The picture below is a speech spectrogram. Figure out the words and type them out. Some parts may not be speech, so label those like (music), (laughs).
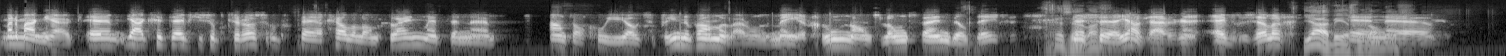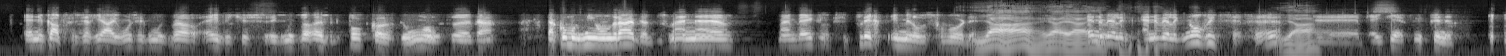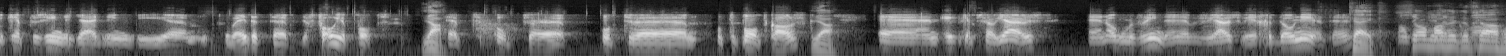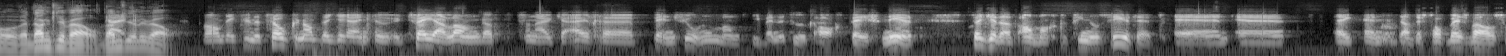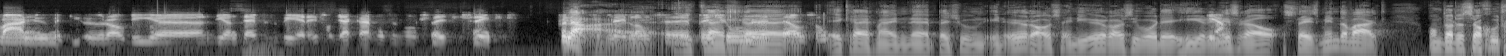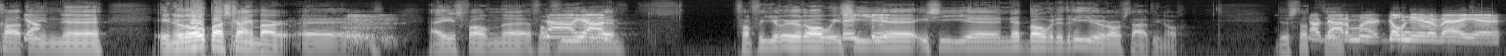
maar dat maakt niet uit. Ja, ik zit eventjes op het terras op het Gelderlandplein met een aantal goede Joodse vrienden van me. Waaronder Meijer Groen, Hans Loonstein, Wil Degen. gezellig. Dus eh, ja, het is eigenlijk eh, even gezellig. ja, weer En, anders. eh, en ik had gezegd, ja jongens, ik moet wel eventjes, ik moet wel even de podcast doen, want daar, daar kom ik niet onderuit. Dat is mijn, mijn wekelijkse plicht inmiddels geworden. ja, ja, ja. En dan wil ik, en dan wil ik nog iets zeggen. Ja. Eh, weet je, ik vind het, ik heb gezien dat jij ding die, ehm, hoe heet het, de fooiepot Ja, hebt op de, op de, op de podcast. ja. En ik heb zojuist, en ook mijn vrienden, hebben zojuist weer gedoneerd. Hè? Kijk, Want zo ik mag ik het graag horen. Dankjewel, dank Kijk. jullie wel. Want ik vind het zo knap dat jij twee jaar lang dat vanuit je eigen pensioen, want je bent natuurlijk al gepensioneerd, dat je dat allemaal gefinancierd hebt. En, eh, en, en dat is toch best wel zwaar nu met die euro die, eh, die aan het devalueren is. Want jij krijgt natuurlijk nog steeds je centjes vanuit het Nederlandse eh, ik krijg, eh, pensioenstelsel. ik krijg mijn pensioen in euro's. En die euro's die worden hier in. Israël steeds minder waard. Omdat het zo goed gaat Ja. in, in Europa schijnbaar. Hij is van, van, Nou, 4, ja. eh, van 4 euro is Beetje- hij, is hij net boven de 3 euro staat hij nog. Dus dat, Nou, eh, daarom eh, doneren wij eh,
